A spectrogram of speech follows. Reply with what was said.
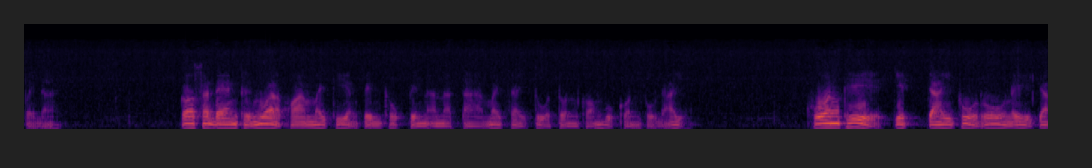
ไปได้ ก็แสดงถึงว่าความไม่เที่ยงเป็นทุกข์เป็นอนัตตาไม่ใช่ตัวตนของบุคคลผู้ใด ควรที่จิตใจผู้รู้นี้จะ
